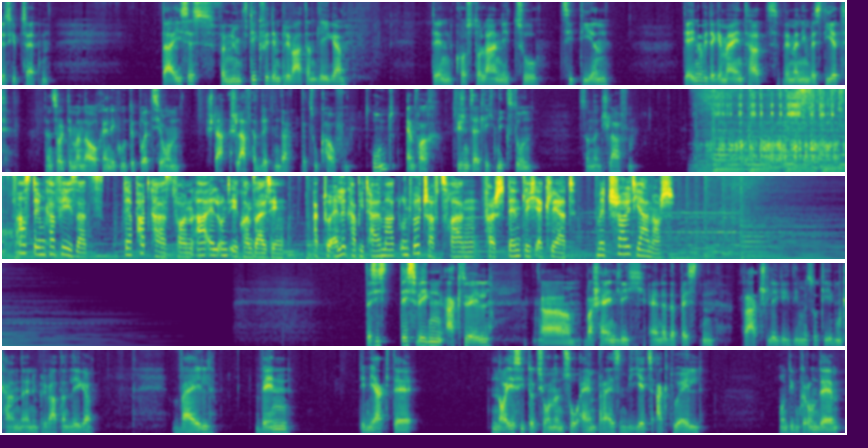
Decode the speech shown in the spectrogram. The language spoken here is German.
es gibt Zeiten, da ist es vernünftig für den Privatanleger, den Costolani zu zitieren, der immer wieder gemeint hat, wenn man investiert, dann sollte man auch eine gute Portion Schlaftabletten da, dazu kaufen. Und einfach zwischenzeitlich nichts tun, sondern schlafen. Aus dem Kaffeesatz, der Podcast von AL und E Consulting. Aktuelle Kapitalmarkt- und Wirtschaftsfragen verständlich erklärt mit Scholt Janosch. Das ist deswegen aktuell äh, wahrscheinlich einer der besten Ratschläge, die man so geben kann, einem Privatanleger, weil wenn die Märkte neue Situationen so einpreisen wie jetzt aktuell und im Grunde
